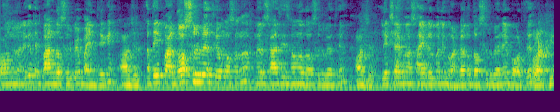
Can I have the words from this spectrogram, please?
पाउने भनेको त्यही पाँच दस रुपियाँ पाइन्थ्यो कि। हजुर। त्यही पा दस रुपियाँ थियो मसँग मेरो साथीसँग दस रुपियाँ थियो। हजुर। लेक साइडमा साइकल पनि घन्टाको दस रुपियाँ नै पर्थ्यो। पर्थ्यो।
